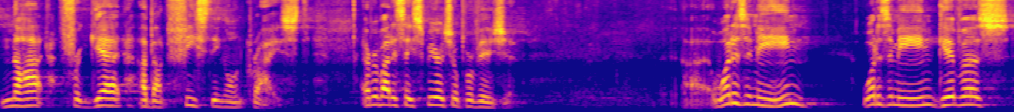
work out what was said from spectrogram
not forget about feasting on Christ. Everybody say spiritual provision. Uh, what does it mean? What does it mean? Give us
